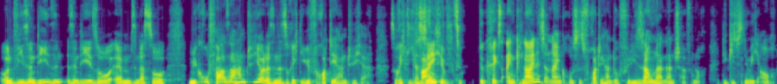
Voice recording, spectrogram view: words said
Und wie sind die? Sind, sind die so, ähm, sind das so Mikrofaserhandtücher oder sind das so richtige Frottee-Handtücher? So richtig Das weiche. sind, du kriegst ein kleines und ein großes Frotteehandtuch für die Saunalandschaft noch. Die gibt's nämlich auch.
